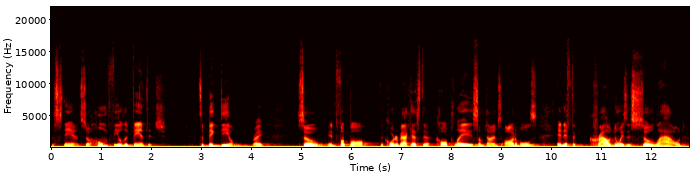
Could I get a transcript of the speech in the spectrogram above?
the stand. So home field advantage. It's a big deal, right? So in football, the quarterback has to call plays, sometimes audibles, and if the crowd noise is so loud,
